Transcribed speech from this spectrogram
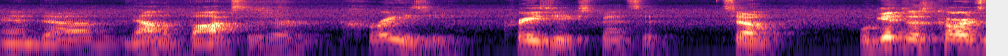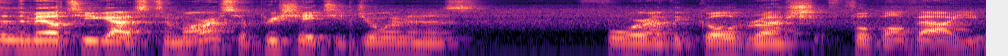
And um, now the boxes are crazy, crazy expensive. So we'll get those cards in the mail to you guys tomorrow. So appreciate you joining us for the Gold Rush football value.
